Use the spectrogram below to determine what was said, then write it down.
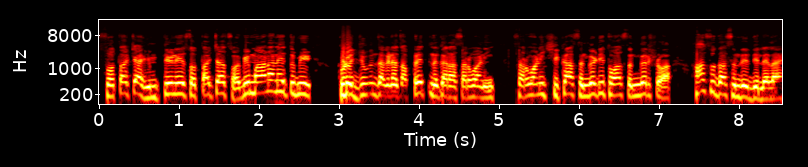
स्वतःच्या हिमतीने स्वतःच्या स्वाभिमानाने तुम्ही पुढे जीवन जगण्याचा प्रयत्न करा सर्वांनी. सर्वांनी शिका संघटित व्हा संघर्ष व्हा हा सुद्धा संदेश दिलेला आहे.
